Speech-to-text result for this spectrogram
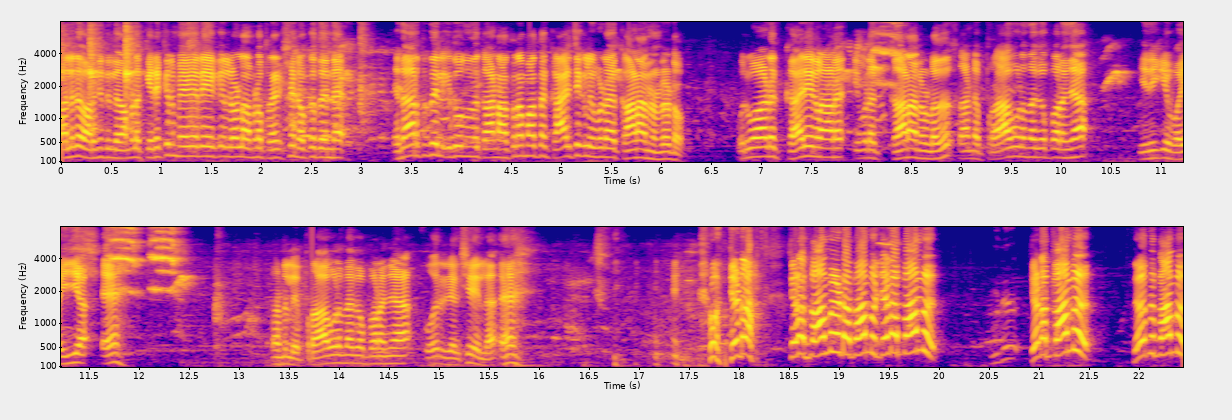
പലരും അറിഞ്ഞിട്ടില്ല. നമ്മുടെ കിഴക്കൻ മേഖലയിലുള്ള നമ്മുടെ പ്രേക്ഷകരൊക്കെ തന്നെ യഥാർത്ഥത്തിൽ ഇതൊന്നും കാണാം അത്രമാത്രം കാഴ്ചകൾ ഇവിടെ കാണാനുണ്ട് കേട്ടോ. ഒരുപാട് കാര്യങ്ങളാണ് ഇവിടെ കാണാനുള്ളത്. അതുകൊണ്ട് പ്രാവുകൾ എന്നൊക്കെ പറഞ്ഞാൽ എനിക്ക് വയ്യ. ഏ? കണ്ടില്ലേ? പ്രാവുകൾ എന്നൊക്കെ പറഞ്ഞാൽ ഒരു രക്ഷയില്ല. ഏ? ചേട്ടാ ചേട്ടാ പാമ്പ് ചേട്ടാ പാമ്പ് ചേട്ടാ പാമ്പ്. ചേട്ടാ പാമ്പ്. ദേഹത്ത് പാമ്പ്.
